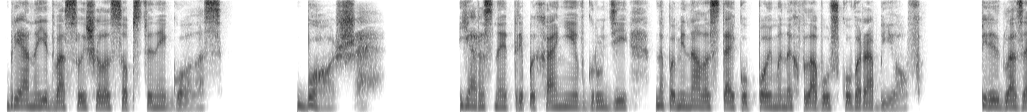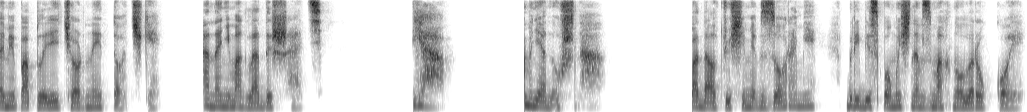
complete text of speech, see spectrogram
еще одна молодая женщина. Их глаза горели любопытством. «Ты видела медведя вблизи?» При слове «медведь», будто по сигналу, головы повернулись к Бриане. «Почти как вас сейчас», — сказала она. Из-за грохота сердца Бриана едва слышала собственный голос. «Боже!» Яростное трепыхание в груди напоминало стайку пойманных в ловушку воробьев. Перед глазами поплыли черные точки. Она не могла дышать. «Я... мне нужно...» Под алчущими взорами Бри беспомощно взмахнула рукой,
